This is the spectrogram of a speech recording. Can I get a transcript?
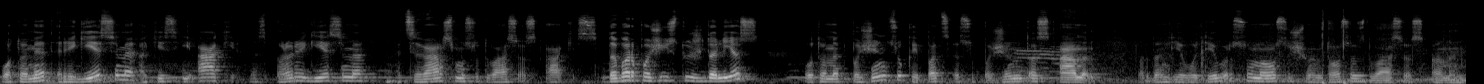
o tuomet regėsime akis į akį, nes praregėsime atsivers mūsų dvasios akis. Dabar pažįstu iš dalies, o tuomet pažinsiu, kaip pats esu pažintas. Amen. Vardant Dievo Tėvų ir Sūnaus ir Šventosios dvasios. Amen.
